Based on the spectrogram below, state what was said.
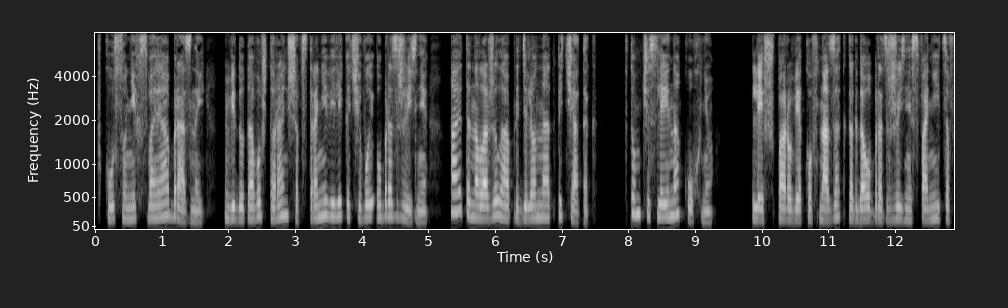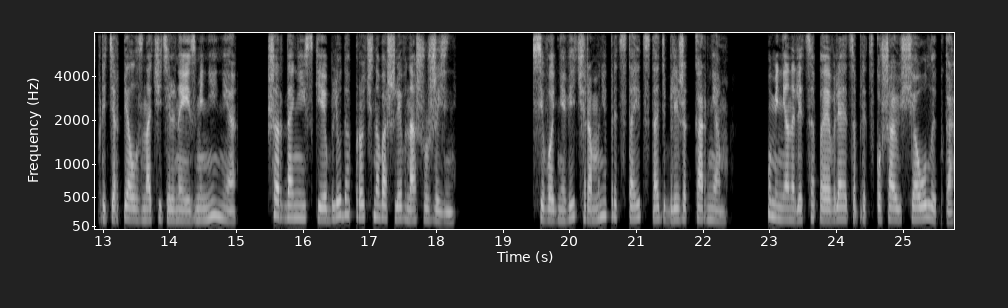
Вкус у них своеобразный, ввиду того, что раньше в стране вели кочевой образ жизни, а это наложило определенный отпечаток, в том числе и на кухню. Лишь пару веков назад, когда образ жизни сфанийцев претерпел значительные изменения, шардонийские блюда прочно вошли в нашу жизнь. Сегодня вечером мне предстоит стать ближе к корням. У меня на лице появляется предвкушающая улыбка,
